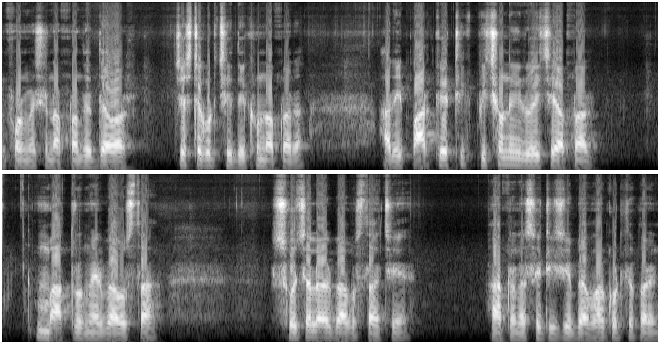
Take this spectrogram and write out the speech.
ইনফরমেশান আপনাদের দেওয়ার চেষ্টা করছি, দেখুন আপনারা। আর এই পার্কের ঠিক পিছনেই রয়েছে আপনার বাথরুমের ব্যবস্থা, শৌচালয়ের ব্যবস্থা আছে। আপনারা সেটি যে ব্যবহার করতে পারেন।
